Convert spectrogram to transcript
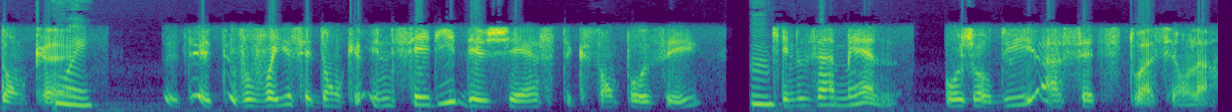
Donc, euh, vous voyez, c'est donc une série de gestes qui sont posés mm. qui nous amènent aujourd'hui à cette situation-là.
